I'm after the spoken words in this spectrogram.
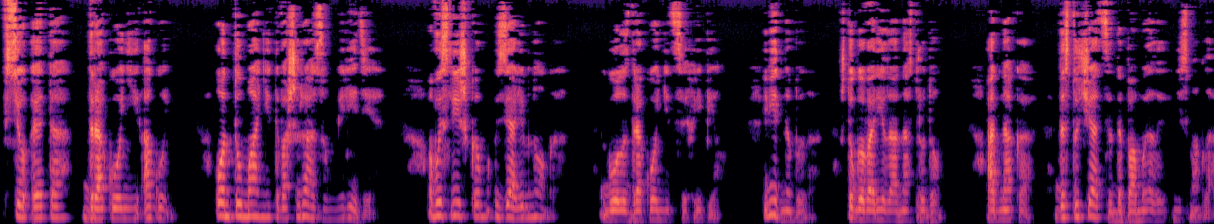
Все это драконий огонь. Он туманит ваш разум, миледи. Вы слишком взяли много. Голос драконицы хрипел. Видно было, что говорила она с трудом. Однако достучаться до Памелы не смогла.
